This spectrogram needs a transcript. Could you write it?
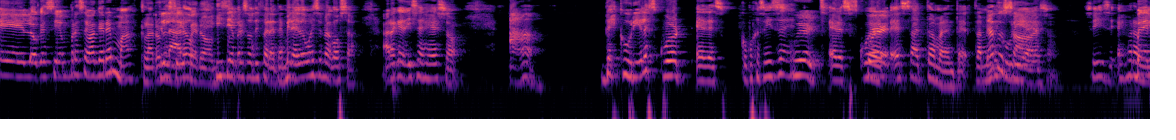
Eh, lo que siempre se va a querer más, claro, que sí, Claro, pero... y siempre son diferentes. Mira, yo te voy a decir una cosa. Ahora que dices eso. Ah, descubrí el squirt. El, es- ¿Cómo es que se dice? Squirt. El squirt, Squirt. exactamente. También Ya tú descubrí sabes. eso. Sí, sí, es maravilloso.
